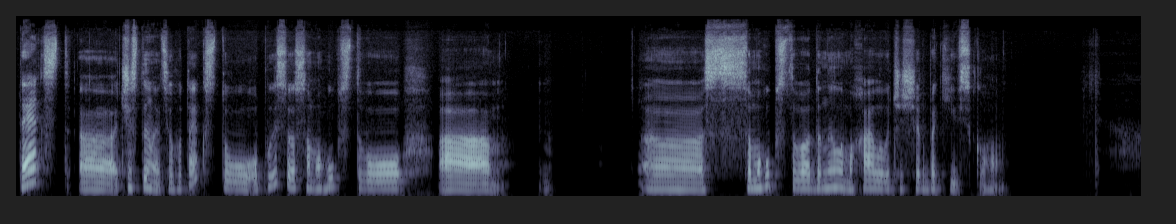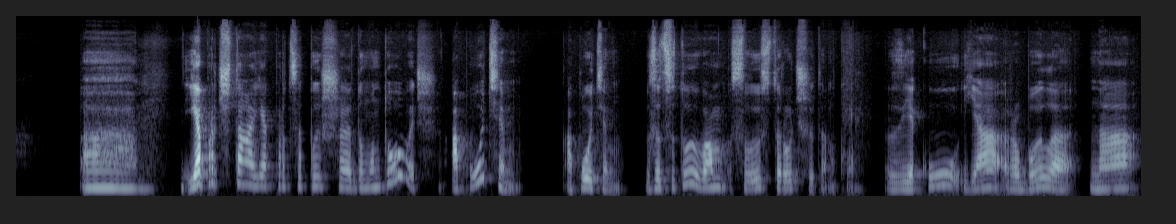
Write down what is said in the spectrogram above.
Текст, е, частина цього тексту описує самогубство, е, самогубство Данила Михайловича Щербаківського. Я прочитаю, як про це пише Домонтович, а потім, а потім зацитую вам свою стару читанку, яку я робила на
